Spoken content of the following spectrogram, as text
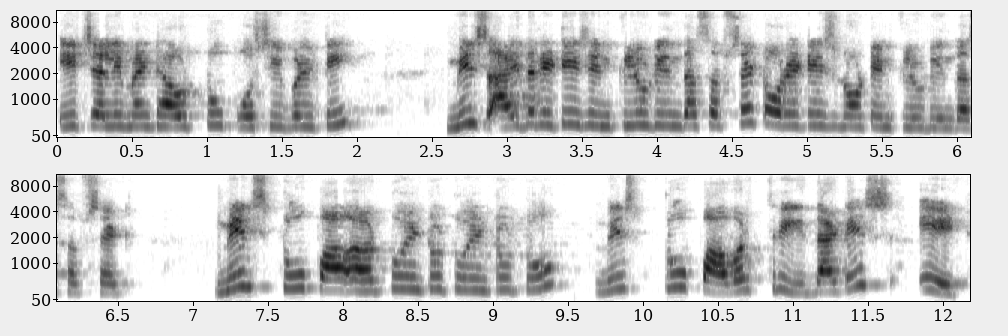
Each element have two possibility. Means either it is included in the subset or it is not included in the subset. Means two power uh, two into two into two means two power three. That is eight.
